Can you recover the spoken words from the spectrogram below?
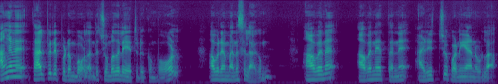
അങ്ങനെ താല്പര്യപ്പെടുമ്പോൾ അതിന്റെ ചുമതല ഏറ്റെടുക്കുമ്പോൾ അവനെ മനസ്സിലാകും അവന് അവനെ തന്നെ അഴിച്ചു പണിയാനുള്ള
